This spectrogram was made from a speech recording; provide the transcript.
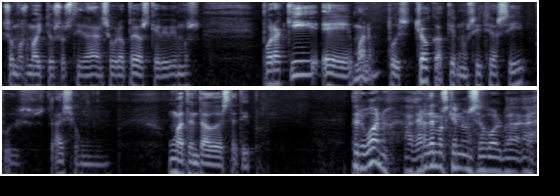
somos moitos os cidadáns europeos que vivimos por aquí, e, bueno, pois choca que nun sitio así, pois haxa un, un atentado deste tipo. Pero bueno, agardemos que non se volva a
